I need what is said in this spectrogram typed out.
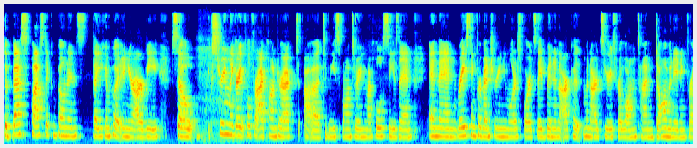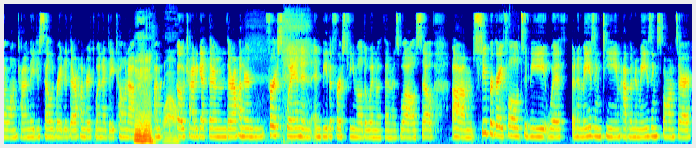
the best plastic components that you can put in your RV. So extremely grateful for Icon Direct uh, to be sponsoring my whole season. And then racing for Venturini Motorsports. They've been in the ARCA Menard series for a long time, dominating for a long time. They just celebrated their 100th win at Daytona. Mm-hmm. I'm going to wow. go try to get them their 101st win and, and be the first female to win with them as well. So um, super grateful to be with an amazing team, have an amazing sponsor,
